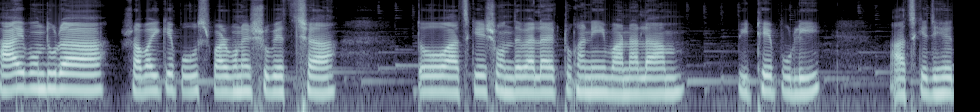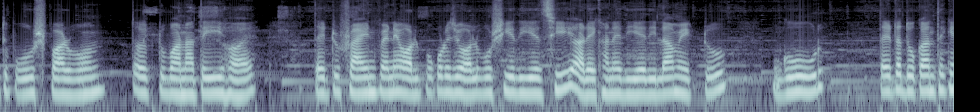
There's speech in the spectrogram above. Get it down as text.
হাই বন্ধুরা, সবাইকে পৌষ পার্বণের শুভেচ্ছা। তো আজকে সন্ধেবেলা একটুখানি বানালাম পিঠে পুলি। আজকে যেহেতু পৌষ পার্বণ, তো একটু বানাতেই হয়। তো একটু ফ্রাইং প্যানে অল্প করে জল বসিয়ে দিয়েছি, আর এখানে দিয়ে দিলাম একটু গুড়। তো এটা দোকান থেকে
